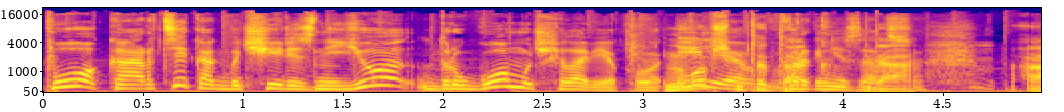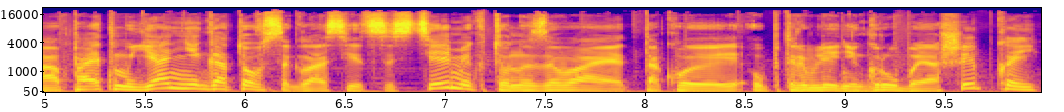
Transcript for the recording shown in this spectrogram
по карте, как бы через нее другому человеку Ну, или в общем-то, так. организацию. Да. А, поэтому я не готов согласиться с теми, кто называет такое употребление грубой ошибкой.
